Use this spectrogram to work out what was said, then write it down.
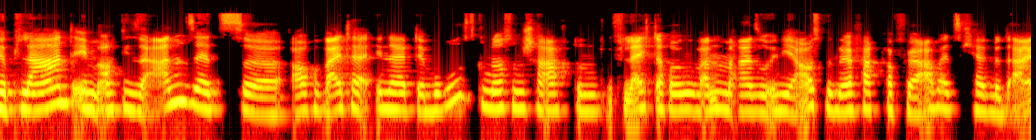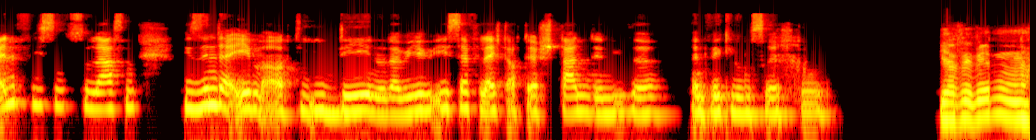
geplant, eben auch diese Ansätze auch weiter innerhalb der Berufsgenossenschaft und vielleicht auch irgendwann mal so in die Ausbildung der Fachkraft für Arbeitssicherheit mit einfließen zu lassen. Wie sind da eben auch die Ideen oder wie ist ja vielleicht auch der Stand in diese Entwicklungsrichtung? Ja, wir werden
